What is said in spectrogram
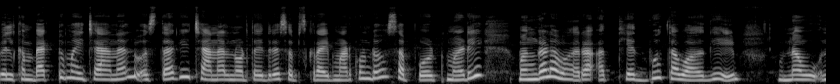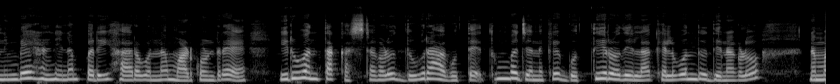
Welcome back to my channel ಹೊಸ್ದಾಗಿ ಚಾನಲ್ ನೋಡ್ತಾ ಇದ್ದರೆ ಸಬ್ಸ್ಕ್ರೈಬ್ ಮಾಡಿಕೊಂಡು ಸಪೋರ್ಟ್ ಮಾಡಿ. ಮಂಗಳವಾರ ಅತ್ಯದ್ಭುತವಾಗಿ ನಾವು ನಿಂಬೆಹಣ್ಣಿನ ಪರಿಹಾರವನ್ನು ಮಾಡಿಕೊಂಡ್ರೆ ಇರುವಂಥ ಕಷ್ಟಗಳು ದೂರ ಆಗುತ್ತೆ. ತುಂಬ ಜನಕ್ಕೆ ಗೊತ್ತಿರೋದಿಲ್ಲ. ಕೆಲವೊಂದು ದಿನಗಳು ನಮ್ಮ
